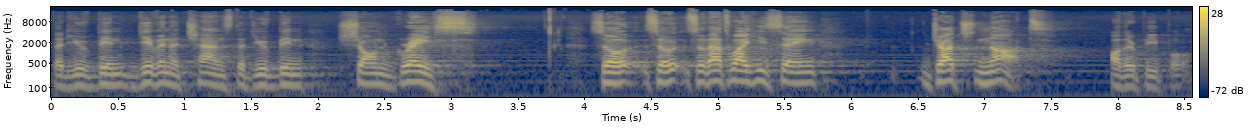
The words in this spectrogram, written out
that you've been given a chance, that you've been shown grace. So, so, so that's why he's saying, judge not other people.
